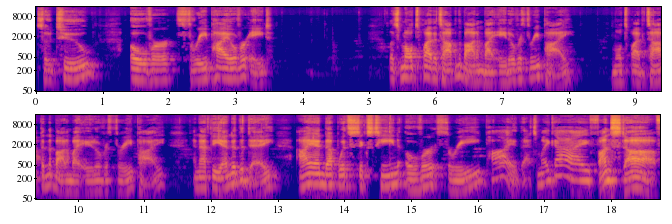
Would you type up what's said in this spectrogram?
So 2 over 3 pi over 8. Let's multiply the top and the bottom by 8 over 3 pi. Multiply the top and the bottom by 8 over 3 pi. And at the end of the day, I end up with 16 over 3 pi. That's my guy. Fun stuff.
